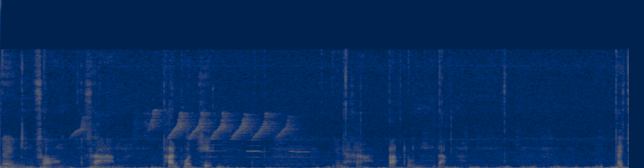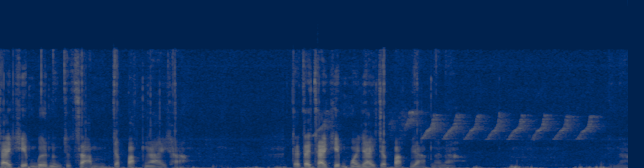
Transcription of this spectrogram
หนึ่งสองสามพันหัวเข็มนี่นะคะ ปักลงหลัก ถ้าใช้เข็มเบอร์หนึ่งจุดสามจะปักง่ายค่ะ แต่ถ้าใช้เข็มหัวใหญ่จะปักยากนะนะนะ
